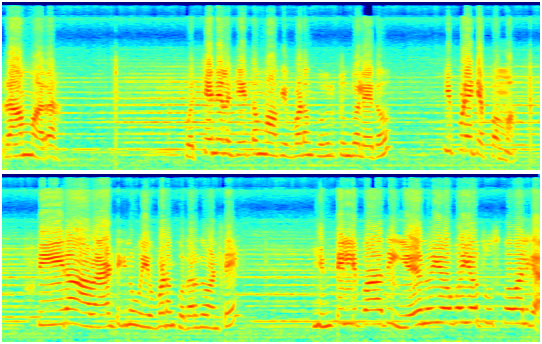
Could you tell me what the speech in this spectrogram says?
రామ్మా రా వచ్చే నెల జీతం మాకు ఇవ్వడం కుదురుతుందో లేదో ఇప్పుడే చెప్పమ్మా. తీరా ఆ వేటికి నువ్వు ఇవ్వడం కుదరదు అంటే ఇంటిల్లిపాది ఏను యోగయో చూసుకోవాలిగా.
